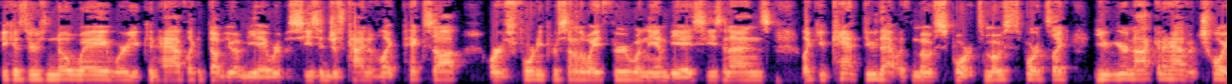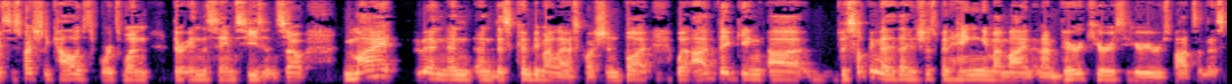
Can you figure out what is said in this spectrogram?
because there's no way where you can have like a WNBA where the season just kind of like picks up or is 40% of the way through when the NBA season ends. Like you can't do that with most sports. Most sports, like you, you're not going to have a choice, especially college sports when they're in the same season. So my, and, and, and this could be my last question, but what I'm thinking, uh, there's something that, that has just been hanging in my mind, and I'm very curious to hear your response on this.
